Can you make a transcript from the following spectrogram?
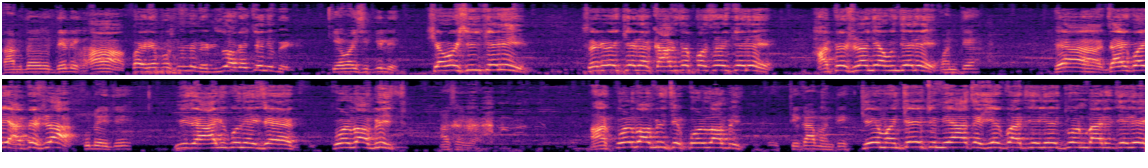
कागद दिले का? हा पहिल्यापासून नाही भेटले दोघांचे नाही भेटले. केवायसी केले. शेवशी केली. सगळं केलं कागदपत्र केले हापेसला नेऊन दिले. कोणते? त्या जायकवाडी हापेसला. कुठं येते इथं आली कोणी कोळबाबलीत असं का? हा कोळबाबलीच आहे कोळबाबलीत ते काय म्हणते? ते म्हणते तुम्ही आता एक बार दिले दोन बार दिले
